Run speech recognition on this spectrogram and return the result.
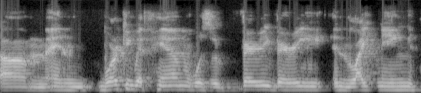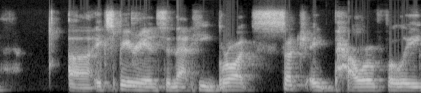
um, and working with him was a very very enlightening uh, experience in that he brought such a powerfully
